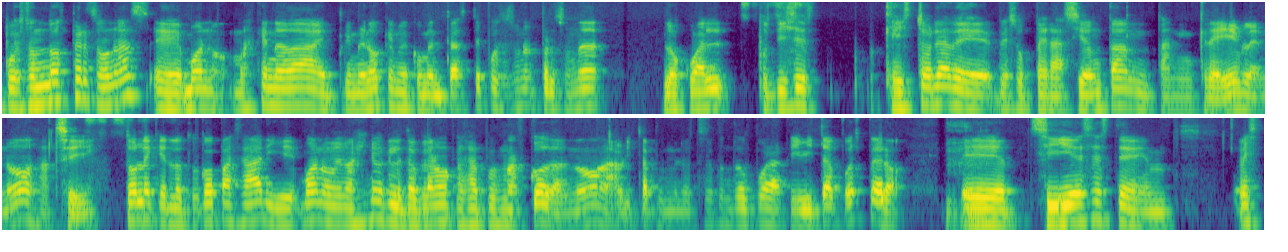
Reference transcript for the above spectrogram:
pues son dos personas, eh, bueno, más que nada, el primero que me comentaste, pues es una persona, lo cual, pues dices, qué historia de, de, superación tan, tan increíble, ¿no? sí. Todo lo que le tocó pasar y, bueno, me imagino que le tocaron pasar pues más cosas, ¿no? Ahorita pues me lo estás contando por arribita, pues, pero eh, sí es este, es,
